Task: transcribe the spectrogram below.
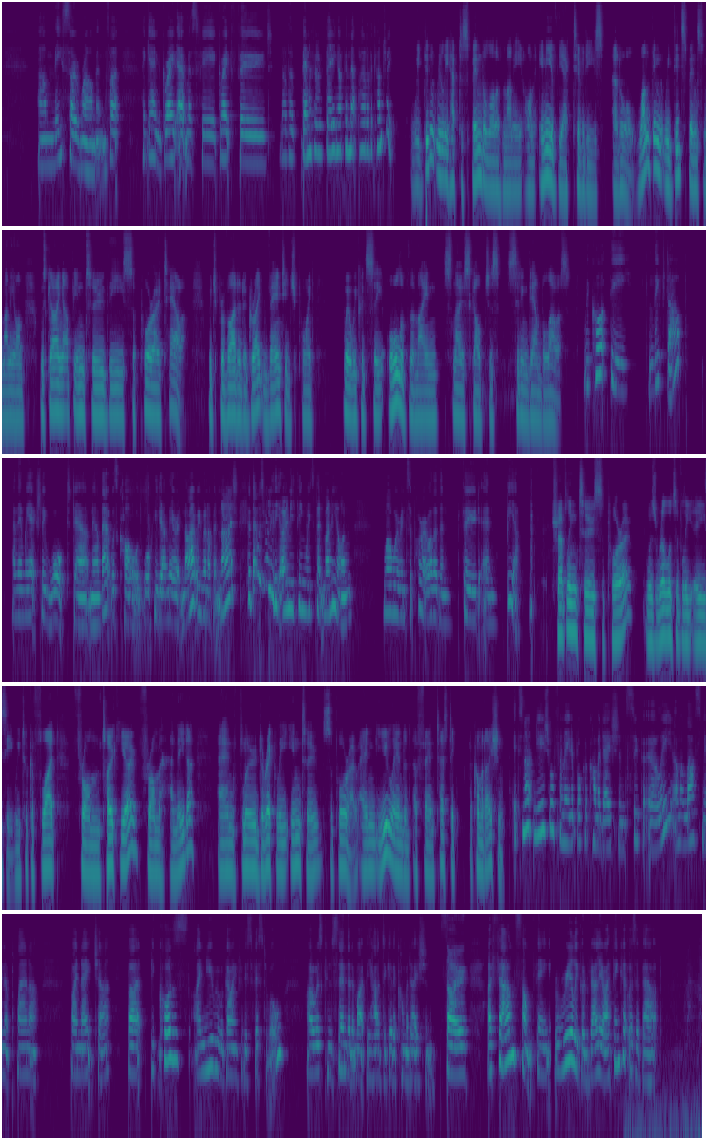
um, miso ramen. But again, great atmosphere, great food. Another benefit of being up in that part of the country. We didn't really have to spend a lot of money on any of the activities at all. One thing that we did spend some money on was going up into the Sapporo Tower, which provided a great vantage point where we could see all of the main snow sculptures sitting down below us. We caught the lift up and then we actually walked down. Now that was cold, walking down there at night. We went up at night, but that was really the only thing we spent money on while we were in Sapporo, other than food and beer. Traveling to Sapporo was relatively easy. We took a flight from Tokyo, from Haneda, and flew directly into Sapporo. And you landed a fantastic accommodation. It's not usual for me to book accommodation super early. I'm a last minute planner by nature, but because I knew we were going for this festival, I was concerned that it might be hard to get accommodation. So I found something really good value. I think it was about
